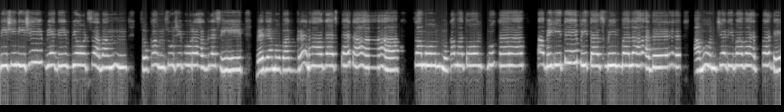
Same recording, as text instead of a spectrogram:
निशि निषेव्य दिव्योत्सवं। सुखं सुषिपुरग्रसीत् व्रजमुपग्रनागस्तदा। समोन्मुखमतोन्मुख अभिहितेऽपि तस्मिन् बलाद् अमुञ्चति भवत्पदे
